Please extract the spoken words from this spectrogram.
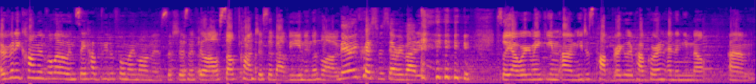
Everybody comment below and say how beautiful my mom is so she doesn't feel all self-conscious about being in the vlog. Merry Christmas, everybody. so yeah, we're making, um, you just pop regular popcorn and then you melt um,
